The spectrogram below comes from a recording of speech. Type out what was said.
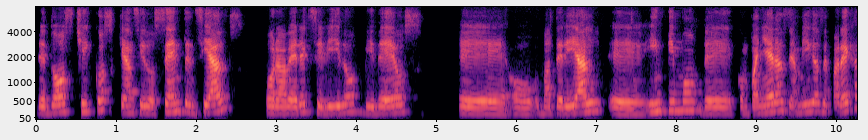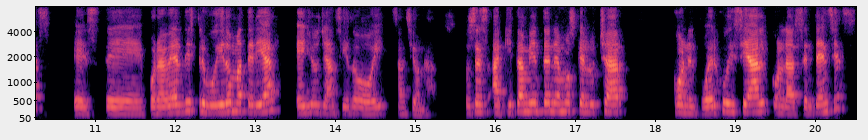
de dos chicos que han sido sentenciados por haber exhibido videos eh, o material eh, íntimo de compañeras, de amigas, de parejas, este, por haber distribuido material, ellos ya han sido hoy sancionados. Entonces, aquí también tenemos que luchar con el Poder Judicial, con las sentencias,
